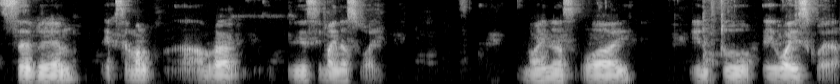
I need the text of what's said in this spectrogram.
সেভেন এক্সের মান আমরা নিয়েছি minus y. Minus y into এই y square.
